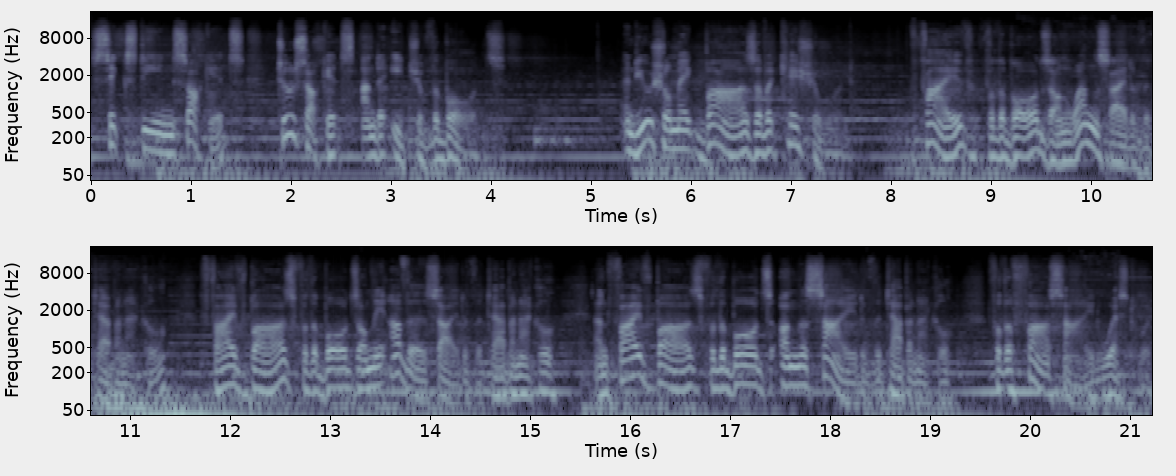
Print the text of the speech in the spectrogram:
sixteen sockets, two sockets under each of the boards. And you shall make bars of acacia wood, five for the boards on one side of the tabernacle, five bars for the boards on the other side of the tabernacle, and five bars for the boards on the side of the tabernacle, for the far side westward.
